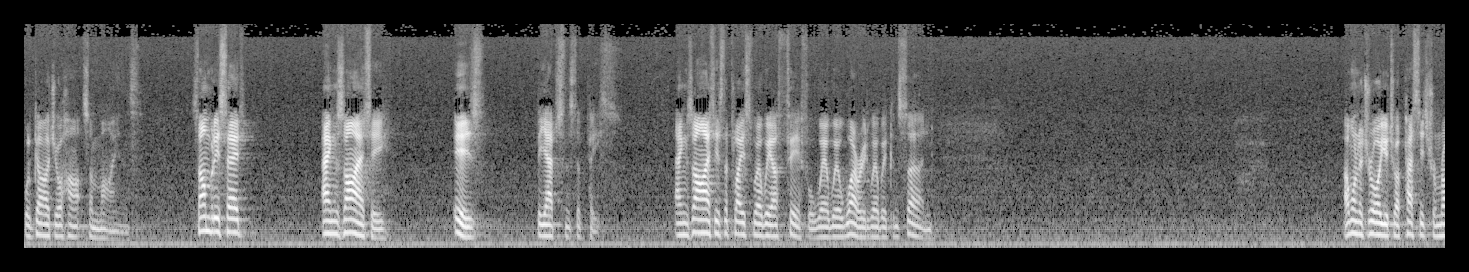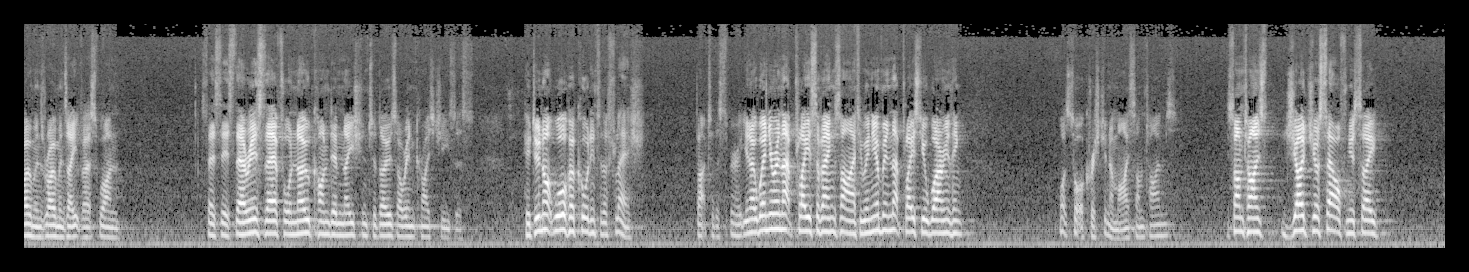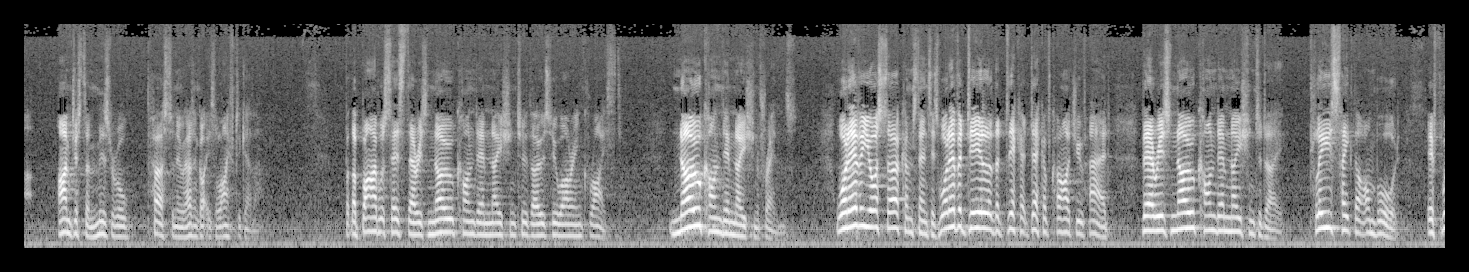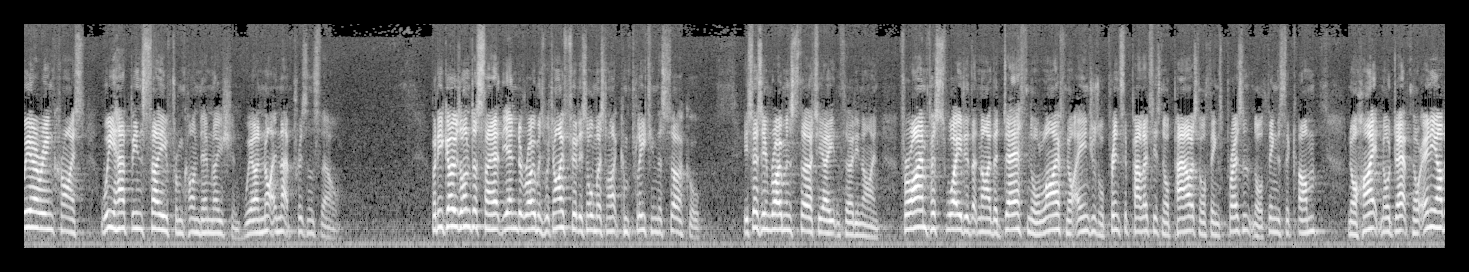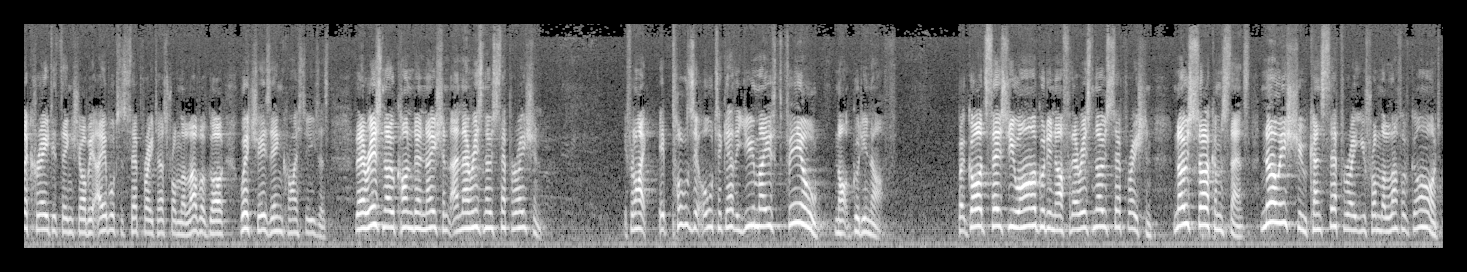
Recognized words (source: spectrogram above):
will guard your hearts and minds. Somebody said, anxiety is the absence of peace. Anxiety is the place where we are fearful, where we're worried, where we're concerned. I want to draw you to a passage from Romans, Romans 8, verse 1. It says this There is therefore no condemnation to those who are in Christ Jesus who do not walk according to the flesh, but to the Spirit. You know, when you're in that place of anxiety, when you're in that place you're worrying, you think, what sort of Christian am I sometimes? You sometimes judge yourself and you say, I'm just a miserable person who hasn't got his life together. But the Bible says there is no condemnation to those who are in Christ. No condemnation, friends. Whatever your circumstances, whatever deal of the deck of cards you've had, there is no condemnation today. Please take that on board. If we are in Christ, we have been saved from condemnation. We are not in that prison cell. But he goes on to say at the end of Romans, which I feel is almost like completing the circle. He says in Romans 38 and 39 For I am persuaded that neither death, nor life, nor angels, nor principalities, nor powers, nor things present, nor things to come, nor height, nor depth, nor any other created thing shall be able to separate us from the love of God, which is in Christ Jesus. There is no condemnation and there is no separation. If you like, it pulls it all together. You may feel not good enough. But God says you are good enough. There is no separation, no circumstance, no issue can separate you from the love of God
